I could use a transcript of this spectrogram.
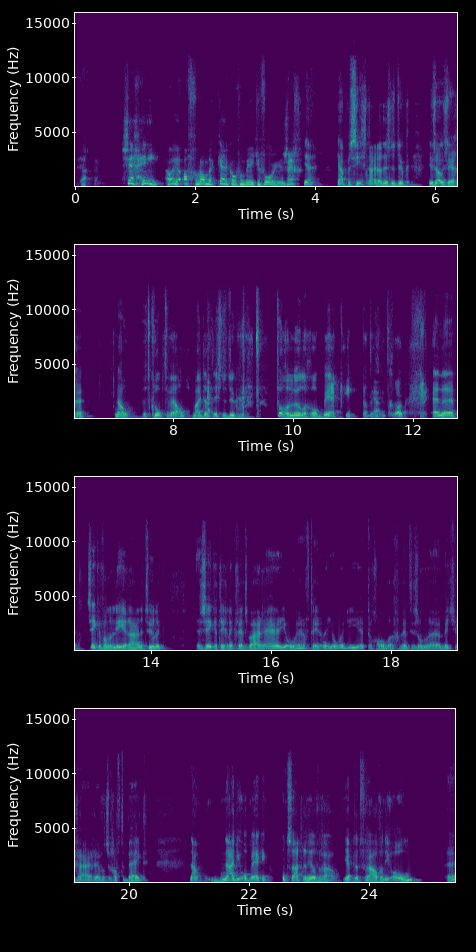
Ja. Zeg, hé, hey, hou je afgebrande kerkhof een beetje voor je, zeg. Ja, ja precies. Nou, dat is natuurlijk, je zou zeggen, nou, het klopt wel, maar dat is natuurlijk toch een lullige opmerking. Dat is ja. het gewoon. En uh, zeker van een leraar natuurlijk. Zeker tegen een kwetsbare jongen, of tegen een jongen die uh, toch al gewend is om een beetje raar van zich af te bijten. Nou, na die opmerking ontstaat er een heel verhaal. Je hebt het verhaal van die oom, hè,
